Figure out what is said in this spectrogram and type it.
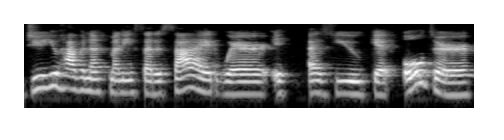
Do you have enough money set aside where if as you get older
